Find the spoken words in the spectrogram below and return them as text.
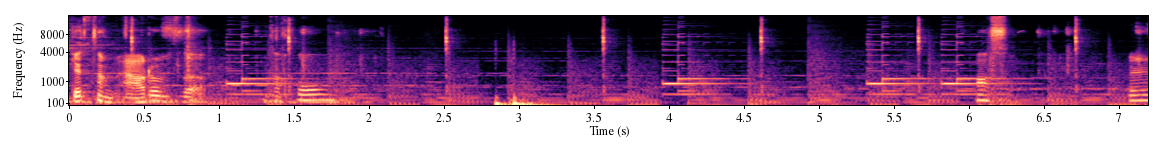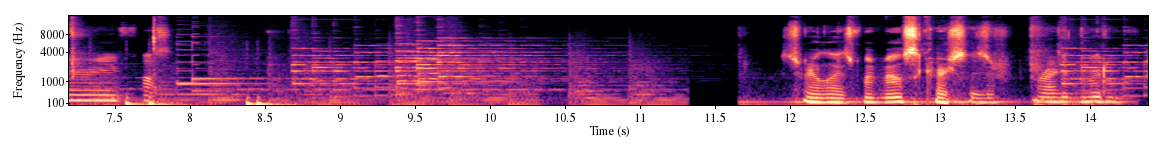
Get them out of the the hole? Possible. Very possible. Just realized my mouse cursor is right in the middle.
